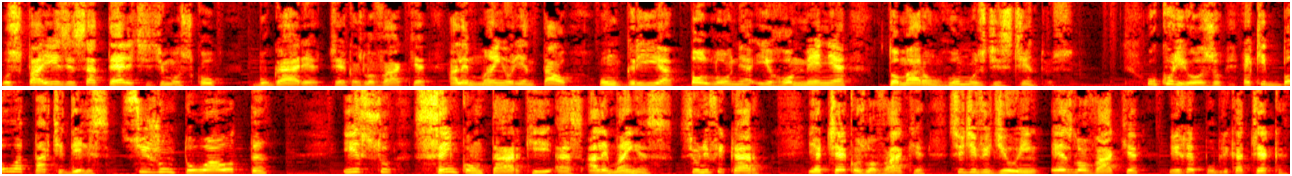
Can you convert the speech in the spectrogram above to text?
os países satélites de Moscou, Bulgária, Tchecoslováquia, Alemanha Oriental, Hungria, Polônia e Romênia tomaram rumos distintos. O curioso é que boa parte deles se juntou à OTAN. Isso sem contar que as Alemanhas se unificaram e a Tchecoslováquia se dividiu em Eslováquia e República Tcheca,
